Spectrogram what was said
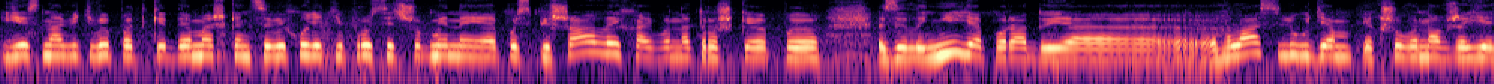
Є навіть випадки, де мешканці виходять і просять, щоб ми не поспішали. Хай вона трошки зеленіє, порадує е, глаз людям. Якщо вона вже є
